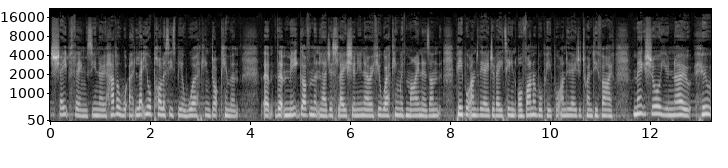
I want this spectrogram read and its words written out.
shape things. You know, have a let your policies be a working document uh, that meet government legislation. You know, if you're working with minors and people under the age of 18 or vulnerable people under the age of 25, make sure you know who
